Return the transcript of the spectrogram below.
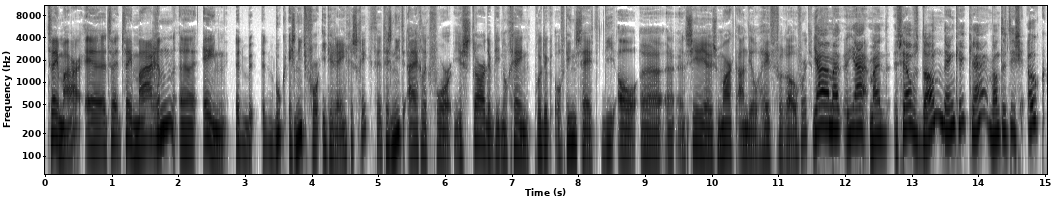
Twee maar, uh, twee, twee maren. Eén, uh, het, het boek is niet voor iedereen geschikt. Het is niet eigenlijk voor je start-up die nog geen product of dienst heeft, die al een, een serieus marktaandeel heeft veroverd. Ja, maar, ja, maar zelfs dan denk ik, hè, want het is ook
